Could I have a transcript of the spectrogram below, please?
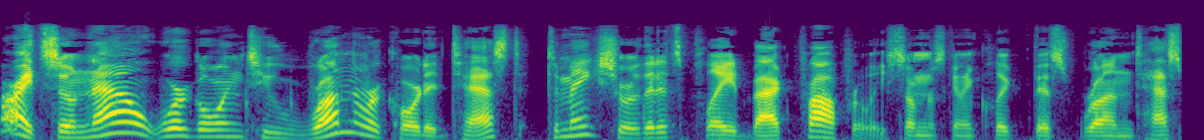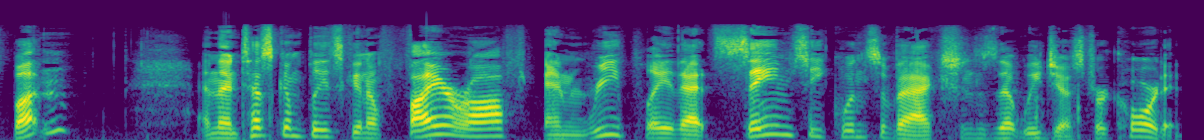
Alright, so now we're going to run the recorded test to make sure that it's played back properly. So I'm just going to click this run test button. And then test complete is going to fire off and replay that same sequence of actions that we just recorded.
